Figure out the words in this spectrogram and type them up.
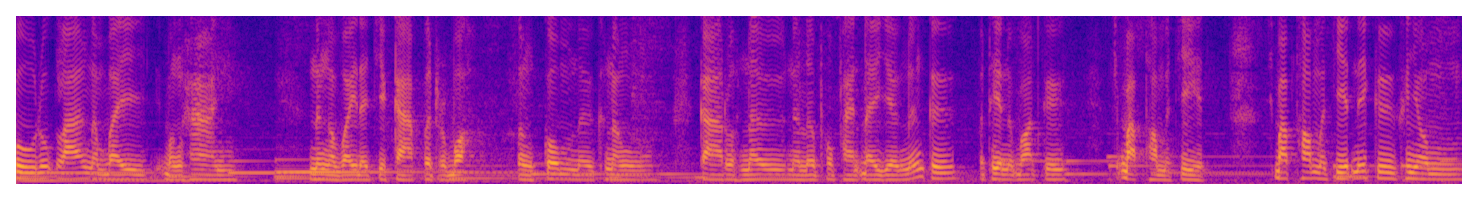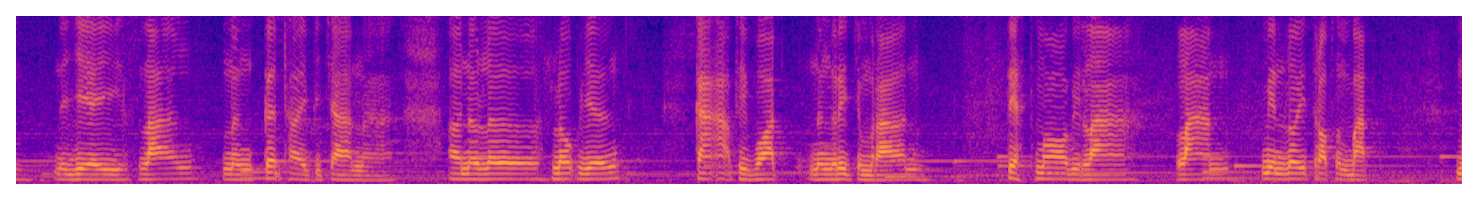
គូរូបឡើងដើម្បីបង្ហាញនឹងអ្វីដែលជាការពិតរបស់សង្គមនៅក្នុងការរស់នៅ នៅលើភពផែនដីយើងនឹងគឺប្រធានបទគឺច្បាប់ធម្មជាតិច្បាប់ធម្មជាតិនេះគឺខ្ញុំនិយាយឡើងនិងគិតឲ្យពិចារណានៅលើលោកយើង ការអភិវឌ្ឍនិងរីកចម្រើនផ្ទះថ្មវិឡាឡាន មានលុយទ្រព្យសម្បត្តិ ម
